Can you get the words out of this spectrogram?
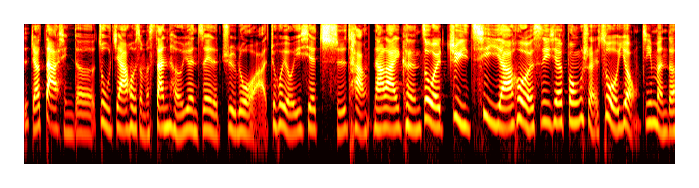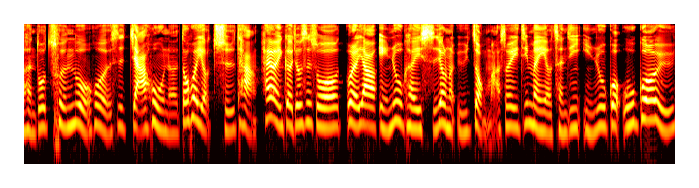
比较大型的住家或者什么三合院之类的聚落啊，就会有一些池塘拿来可能作为聚气呀，或者是一些风水作用。金门的很多村落或者是家户呢，都会有池塘。还有一个就是说，为了要引入可以食用的鱼种嘛，所以金门有曾经引入过吴锅鱼。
